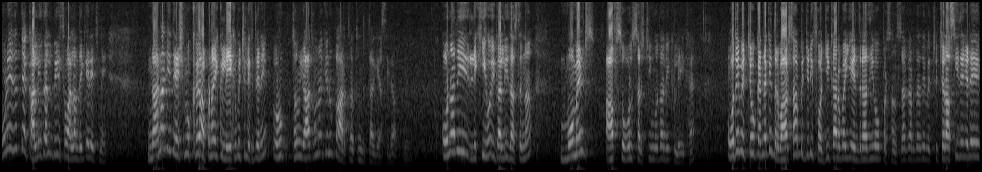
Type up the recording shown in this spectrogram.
ਹੁਣ ਇਹਦੇ ਤੇ ਅਕਾਲੀ ਦਲ ਵੀ ਸਵਾਲਾਂ ਦੇ ਘੇਰੇ 'ਚ ਨੇ। ਨਾਨਾ ਜੀ ਦੇਸ਼ਮੁਖ ਆਪਣਾ ਇੱਕ ਲੇਖ ਵਿੱਚ ਲਿਖਦੇ ਨੇ ਉਹਨੂੰ ਤੁਹਾਨੂੰ ਯਾਦ ਹੋਣਾ ਕਿ ਇਹਨੂੰ ਭਾਰਤ ਰਤਨ ਦਿੱਤਾ ਗਿਆ ਸੀਗਾ। ਉਹਨਾਂ ਦੀ ਲਿਖੀ ਹੋਈ ਗੱਲ ਹੀ ਦੱਸ ਦਿੰਨਾ ਮੋਮੈਂਟਸ ਆਫ ਸੋਲ ਸਰਚਿੰਗ ਉਹਦਾ ਇੱਕ ਲੇਖ ਹੈ। ਉਹਦੇ ਵਿੱਚ ਉਹ ਕਹਿੰਦਾ ਕਿ ਦਰਬਾਰ ਸਾਹਿਬ ਵਿੱਚ ਜਿਹੜੀ ਫੌਜੀ ਕਾਰਵਾਈ ਹੈ, ਇੰਦਰਾ ਦੀ ਉਹ ਪ੍ਰਸ਼ੰਸਾ ਕਰਦਾ, ਇਹਦੇ ਵਿੱਚ 84 ਦੇ ਜਿਹੜੇ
